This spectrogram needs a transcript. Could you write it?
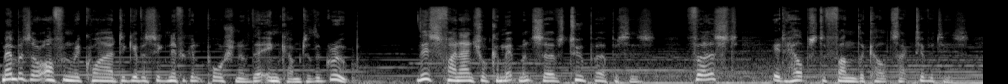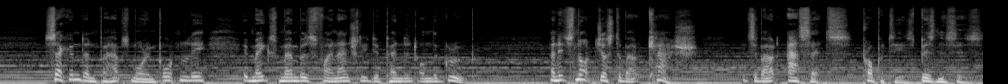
members are often required to give a significant portion of their income to the group. This financial commitment serves two purposes. First, it helps to fund the cult's activities. Second, and perhaps more importantly, it makes members financially dependent on the group. And it's not just about cash, it's about assets, properties, businesses.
